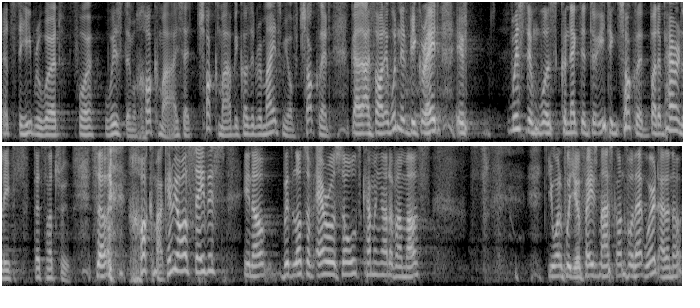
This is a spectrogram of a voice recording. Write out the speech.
That's the Hebrew word for wisdom, chokmah. I said chokmah because it reminds me of chocolate. I thought, wouldn't it be great if wisdom was connected to eating chocolate, but apparently that's not true. So, chokmah. Can we all say this, you know, with lots of aerosols coming out of our mouth? Do you want to put your face mask on for that word? I don't know.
